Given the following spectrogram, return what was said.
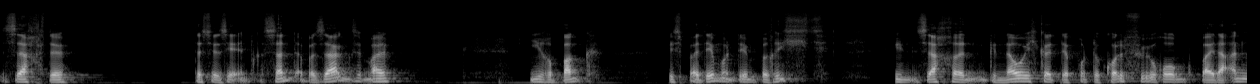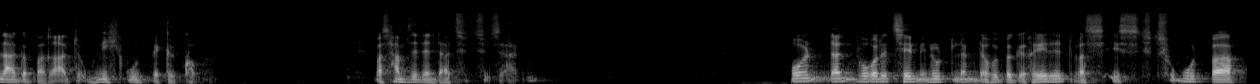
sagte, das ist ja sehr interessant, aber sagen Sie mal, Ihre Bank ist bei dem und dem Bericht in Sachen Genauigkeit der Protokollführung bei der Anlageberatung nicht gut weggekommen. Was haben Sie denn dazu zu sagen? Und dann wurde zehn Minuten lang darüber geredet, was ist zumutbar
